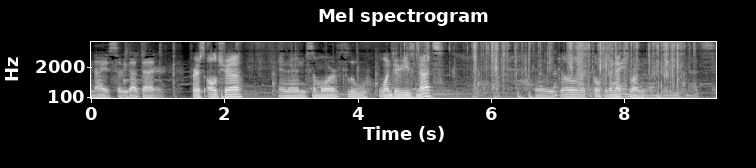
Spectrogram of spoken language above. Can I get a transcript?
Nice. So we got Ultra. that first Ultra. And then some more Flu Wonderies Nuts. There we go. Let's go for the next one. flew under these nuts.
